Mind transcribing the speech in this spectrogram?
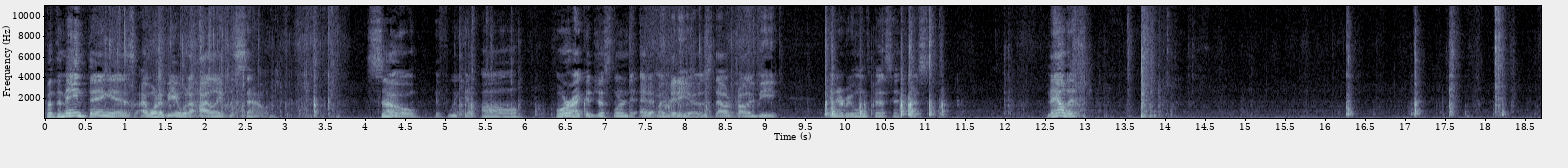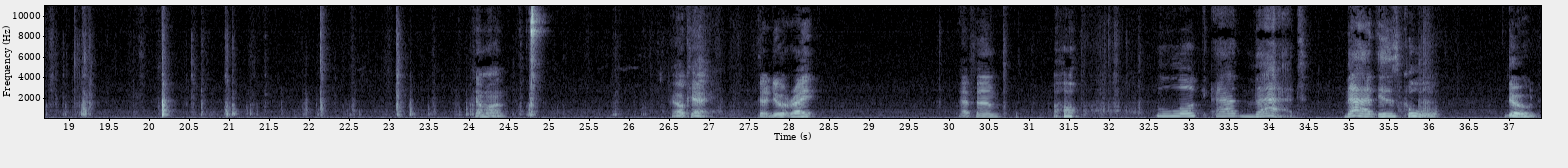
But the main thing is, I want to be able to highlight the sound. So, if we can all... Or I could just learn to edit my videos. That would probably be in everyone's best interest. Nailed it! Come on. Okay. Did I do it right? FM. Oh, look at that. That is cool. Dude.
